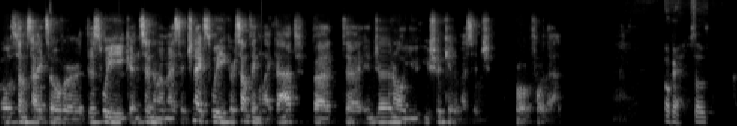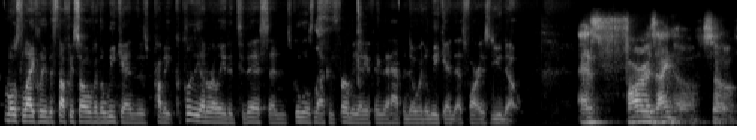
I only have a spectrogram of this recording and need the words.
roll some sites over this week and send them a message next week or something like that. But uh, in general, you, you should get a message for, for that. OK, so most likely the stuff we saw over the weekend is probably completely unrelated to this, and Google's not confirming anything that happened over the weekend as far as you know. As far as I know, so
